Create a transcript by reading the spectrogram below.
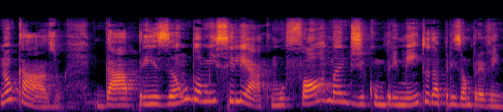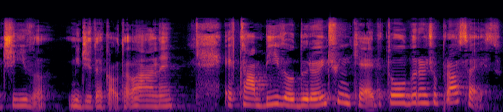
No caso da prisão domiciliar como forma de cumprimento da prisão preventiva, medida cautelar, né, é cabível durante o inquérito ou durante o processo.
